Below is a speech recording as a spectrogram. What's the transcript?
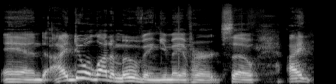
And I do a lot of moving, you may have heard. So I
